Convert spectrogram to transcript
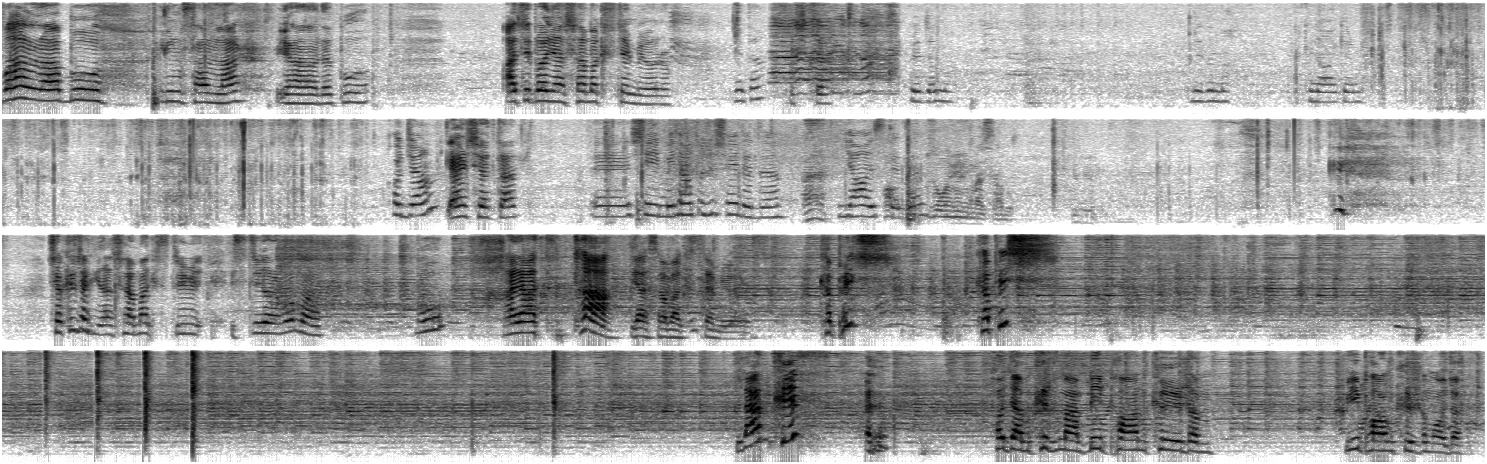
Valla bu insanlar yani bu artık ben yaşamak istemiyorum. Neden? İşte Neden mi? Neden mi? Günaha girme. Hocam, gerçekten eee şey Melahat Hoca şey dedi. Yağ istedi. Biz onu vereyim ben sana dur. Şakacak yaşamak isti- istiyorum ama bu hayatta yaşamak istemiyorum. Kapış? Kapış? Lan kız! Hocam kızma bir puan kırdım. Bir puan kırdım hocam.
